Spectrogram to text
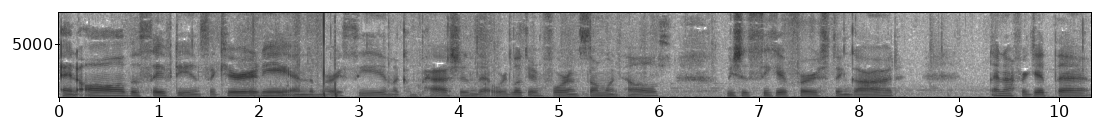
And all the safety and security and the mercy and the compassion that we're looking for in someone else, we should seek it first in God. And I forget that.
